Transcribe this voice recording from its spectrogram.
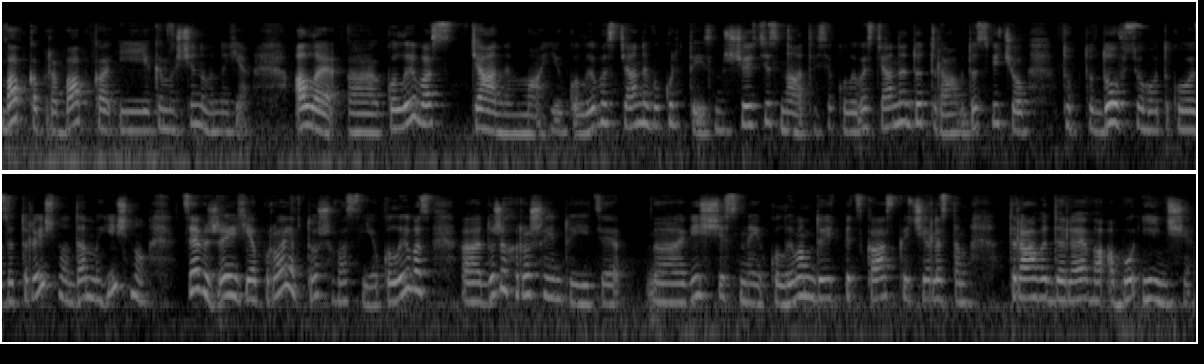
Бабка, прабабка і якимось чином вона є. Але е, коли вас тяне в магію, коли вас тяне в окультизм, щось дізнатися, коли вас тяне до трав, до свічок, тобто до всього такого езотеричного, да, магічного, це вже є прояв того, що у вас є. Коли у вас е, дуже хороша інтуїція, віщі сни, коли вам дають підсказки через там трави, дерева або інші,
